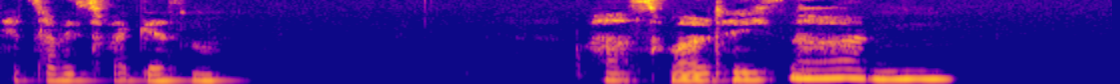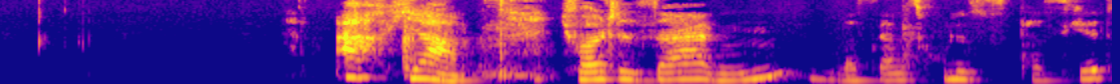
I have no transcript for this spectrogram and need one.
Jetzt habe ich es vergessen. Was wollte ich sagen? Ach ja, ich wollte sagen, was ganz Cooles ist passiert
